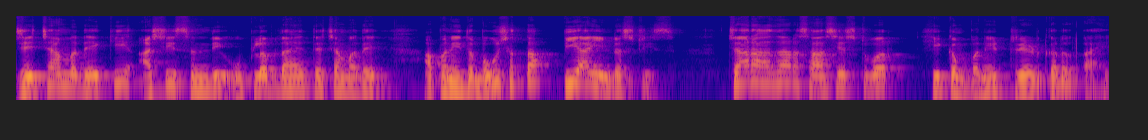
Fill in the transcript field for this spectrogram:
ज्याच्यामध्ये की अशी संधी उपलब्ध आहे? त्याच्यामध्ये आपण इथं बघू शकता पी आय इंडस्ट्रीज चार हजार सहासष्टवर ही कंपनी ट्रेड करत आहे.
